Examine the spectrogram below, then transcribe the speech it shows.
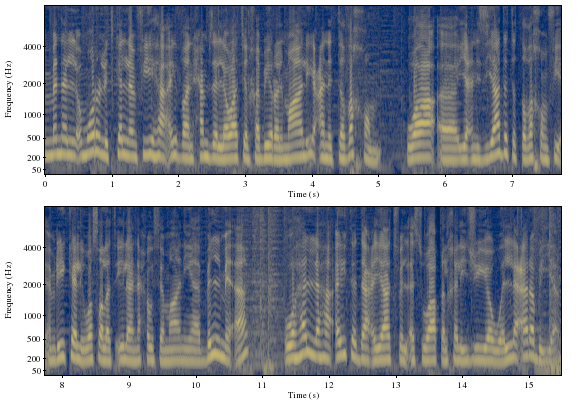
من الأمور اللي تكلم فيها أيضا حمزة اللواتي الخبير المالي عن التضخم. ويعني زيادة التضخم في أمريكا اللي وصلت إلى نحو 8% وهل لها أي تداعيات في الأسواق الخليجية والعربية؟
